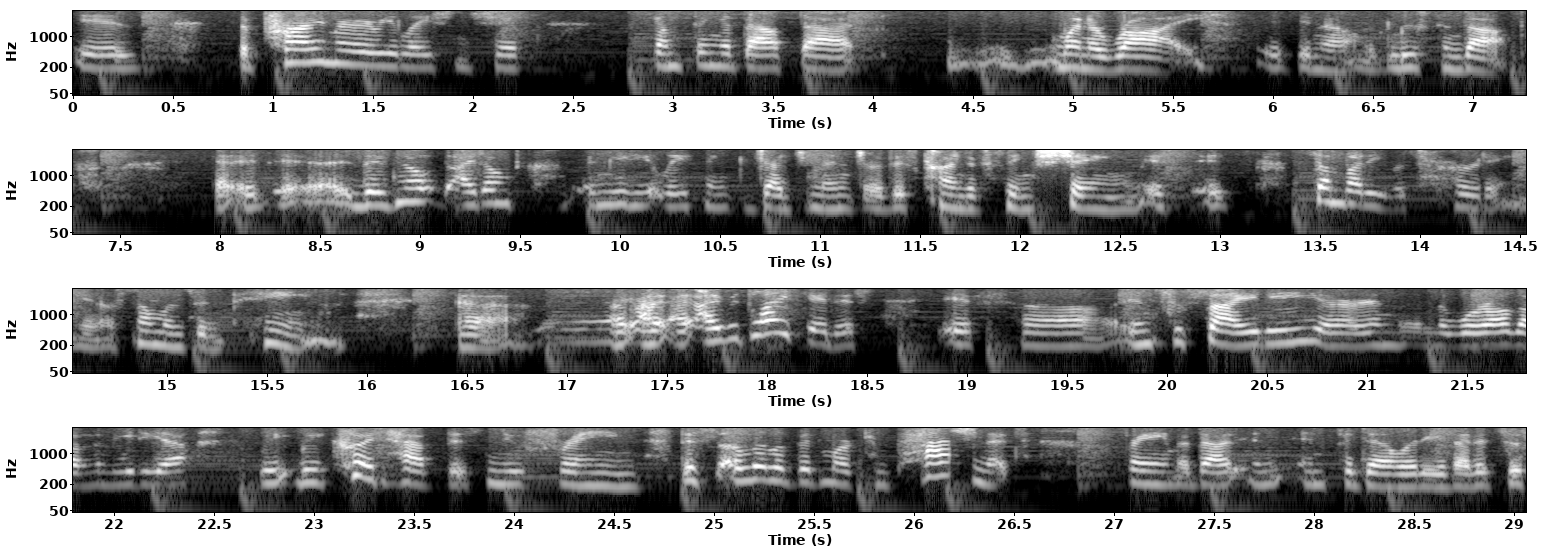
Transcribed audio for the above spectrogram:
is the primary relationship. Something about that went awry. It, you know, it loosened up. It, it, there's no, I don't immediately think judgment or this kind of thing, shame. It's, it's somebody was hurting, you know, someone's in pain. Uh, I, I, I would like it if, if uh, in society or in, in the world, on the media, we, we could have this new frame, this a little bit more compassionate frame about in, infidelity, that it's a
